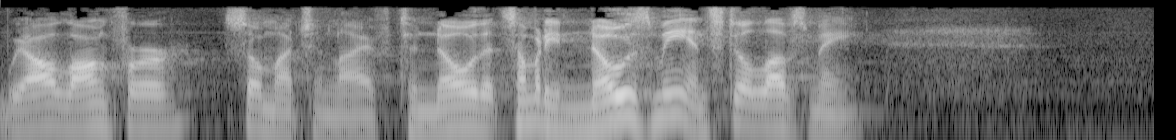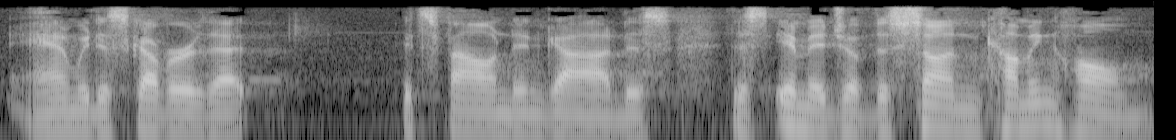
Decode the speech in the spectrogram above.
we all long for so much in life to know that somebody knows me and still loves me. And we discover that it's found in God, this, this image of the son coming home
